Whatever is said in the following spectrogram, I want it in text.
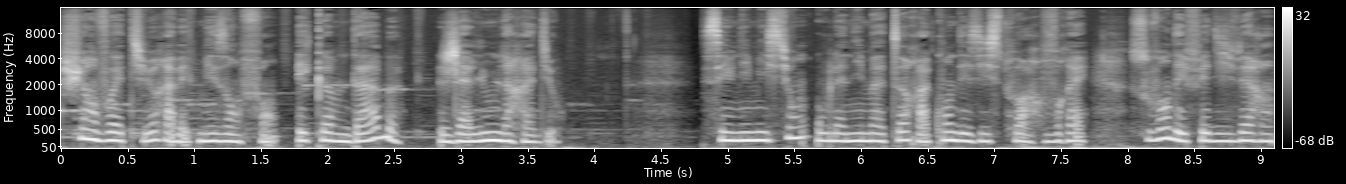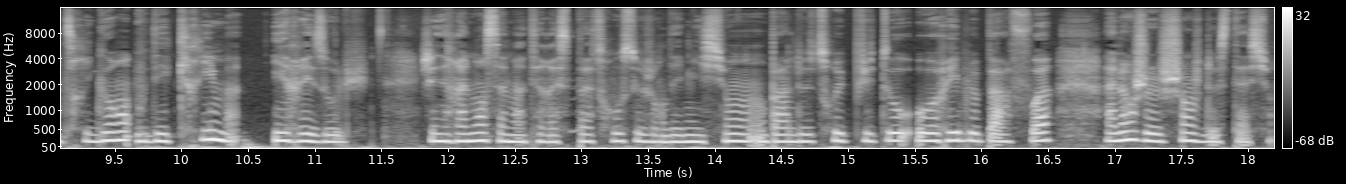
Je suis en voiture avec mes enfants et comme d'hab, j'allume la radio. C'est une émission où l'animateur raconte des histoires vraies, souvent des faits divers intrigants ou des crimes irrésolus. Généralement, ça m'intéresse pas trop ce genre d'émission, on parle de trucs plutôt horribles parfois, alors je change de station.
